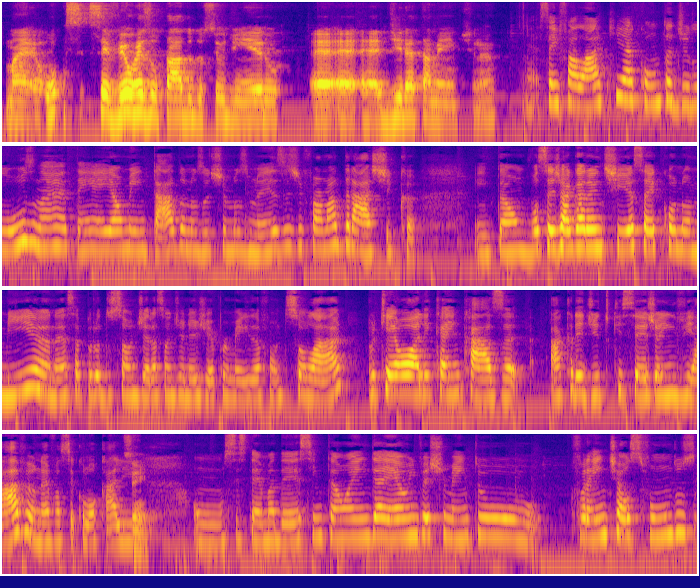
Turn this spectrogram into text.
mais você vê o resultado do seu dinheiro é, é, é, diretamente, né? sem falar que a conta de luz né, tem aí aumentado nos últimos meses de forma drástica. Então, você já garantia essa economia, né, essa produção de geração de energia por meio da fonte solar, porque eólica em casa, acredito que seja inviável, né, você colocar ali Sim. um sistema desse, então ainda é um investimento frente aos fundos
